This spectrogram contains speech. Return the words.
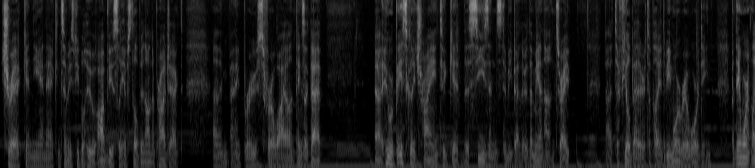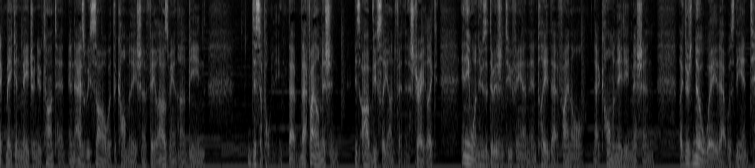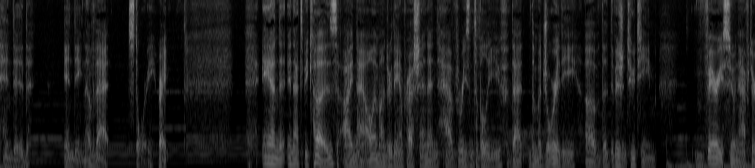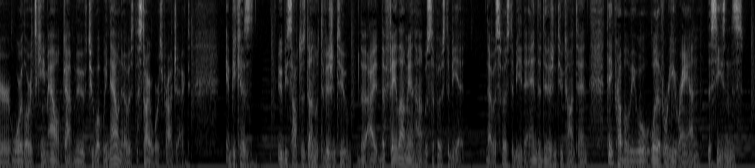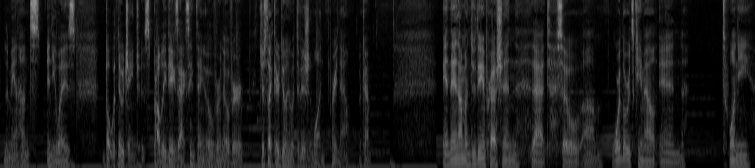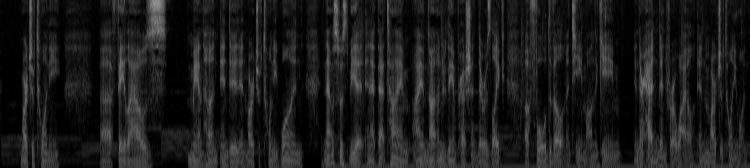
Trick and Yannick and some of these people who obviously have still been on the project. um, I think Bruce for a while, and things like that, uh, who were basically trying to get the seasons to be better, the manhunts, right? Uh, to feel better to play, to be more rewarding. But they weren't like making major new content. And as we saw with the culmination of Faye Lau's manhunt being disappointing, that that final mission is obviously unfinished, right? Like anyone who's a Division two fan and played that final, that culminating mission, like there's no way that was the intended ending of that story, right? And and that's because I now am under the impression and have reason to believe that the majority of the Division 2 team very soon after Warlords came out got moved to what we now know as the Star Wars project. Because Ubisoft was done with Division 2. The I, the Faye Lau Manhunt was supposed to be it. That was supposed to be the end of Division 2 content. They probably would have reran the seasons, the manhunts, anyways, but with no changes. Probably the exact same thing over and over, just like they're doing with Division 1 right now. Okay. And then I'm under the impression that, so um, Warlords came out in 20, March of 20. Uh, manhunt ended in March of 21, and that was supposed to be it. And at that time, I am not under the impression there was like a full development team on the game, and there hadn't been for a while in March of 21.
